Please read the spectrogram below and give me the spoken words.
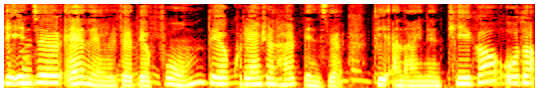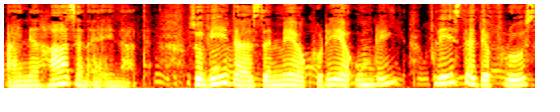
Die Insel ähnelt der Form der koreanischen Halbinsel, die an einen Tiger oder einen Hasen erinnert. Sowie das Meer Korea umringt, fließt der Fluss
